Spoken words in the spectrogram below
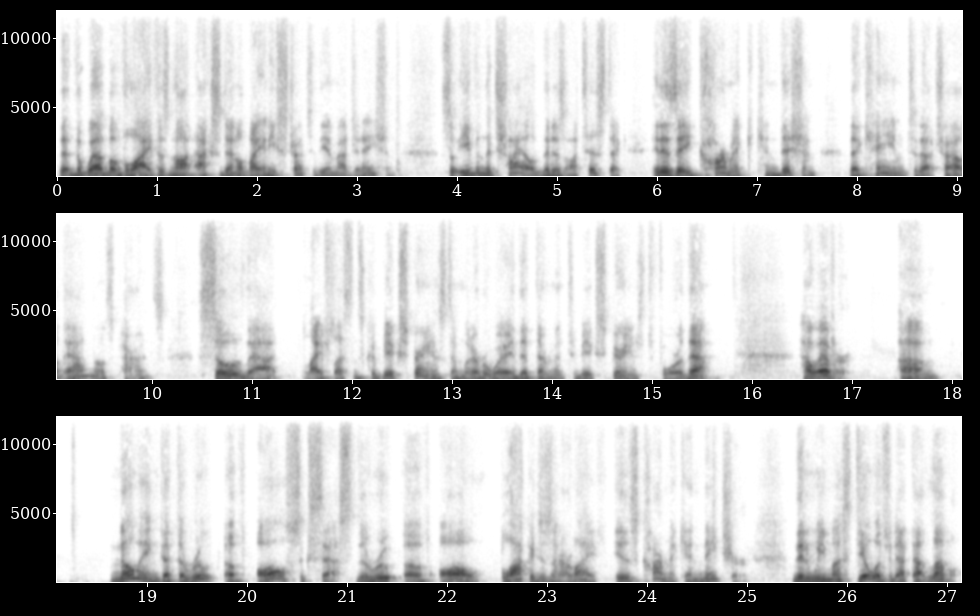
The, the web of life is not accidental by any stretch of the imagination. So even the child that is autistic it is a karmic condition that came to that child and those parents so that life lessons could be experienced in whatever way that they're meant to be experienced for them. However um, knowing that the root of all success the root of all blockages in our life is karmic in nature then we must deal with it at that level.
